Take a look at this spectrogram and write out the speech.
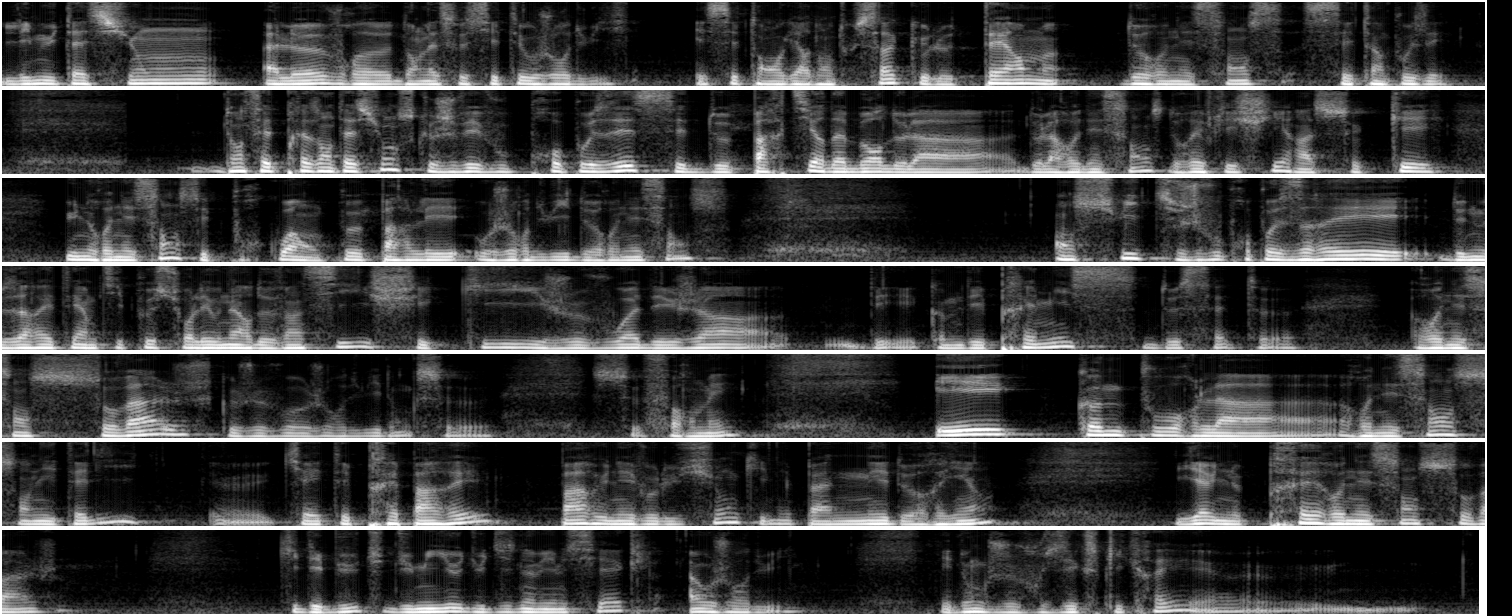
les mutations à l'œuvre dans la société aujourd'hui. Et c'est en regardant tout ça que le terme de Renaissance s'est imposé. Dans cette présentation, ce que je vais vous proposer, c'est de partir d'abord de la, de la Renaissance, de réfléchir à ce qu'est une Renaissance et pourquoi on peut parler aujourd'hui de Renaissance. Ensuite, je vous proposerai de nous arrêter un petit peu sur Léonard de Vinci, chez qui je vois déjà des, comme des prémices de cette Renaissance sauvage que je vois aujourd'hui donc se former. Et comme pour la Renaissance en Italie, euh, qui a été préparée par une évolution qui n'est pas née de rien, il y a une pré-Renaissance sauvage qui débute du milieu du XIXe siècle à aujourd'hui. Et donc je vous expliquerai euh,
